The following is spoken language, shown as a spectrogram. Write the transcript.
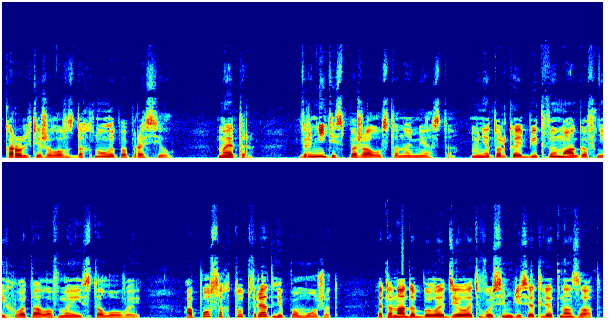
Король тяжело вздохнул и попросил. Мэтр, вернитесь, пожалуйста, на место. Мне только битвы магов не хватало в моей столовой. А посох тут вряд ли поможет. Это надо было делать восемьдесят лет назад.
